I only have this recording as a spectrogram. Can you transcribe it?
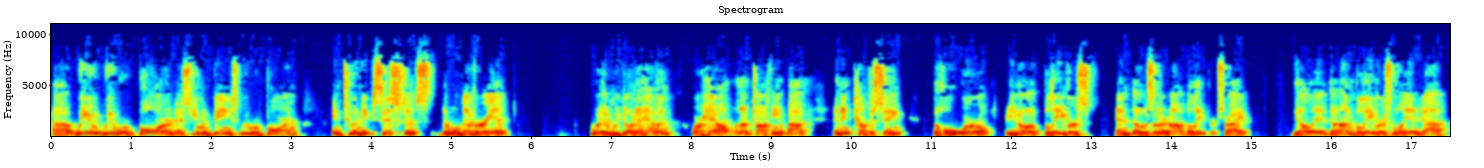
Uh, we, we were born as human beings. We were born into an existence that will never end, whether we go to heaven or hell. And I'm talking about and encompassing the whole world, you know, of believers and those that are not believers, right? The unbelievers will end up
